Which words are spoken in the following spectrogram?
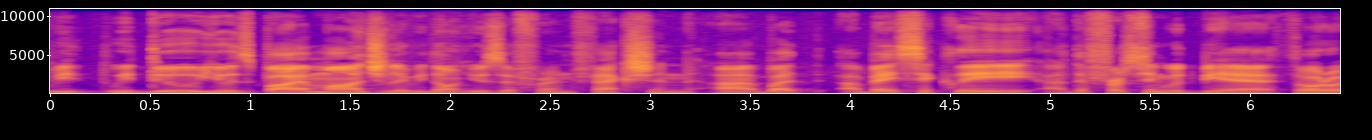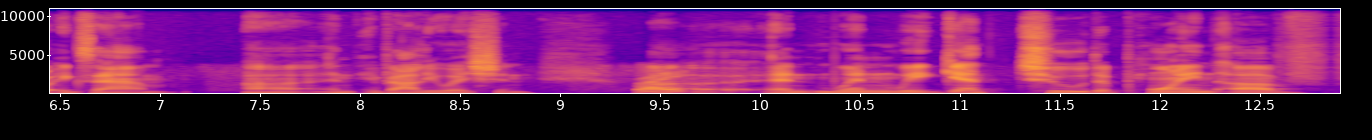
we we do use biomodulator. We don't use it for infection. Uh, but uh, basically, uh, the first thing would be a thorough exam uh, and evaluation. Right. Uh, and when we get to the point of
